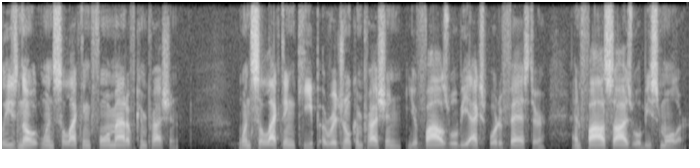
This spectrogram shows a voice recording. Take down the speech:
Please note when selecting format of compression. When selecting keep original compression, your files will be exported faster and file size will be smaller,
